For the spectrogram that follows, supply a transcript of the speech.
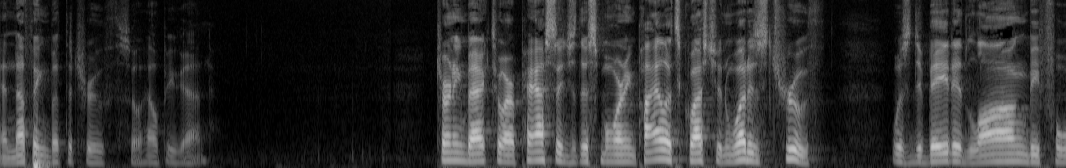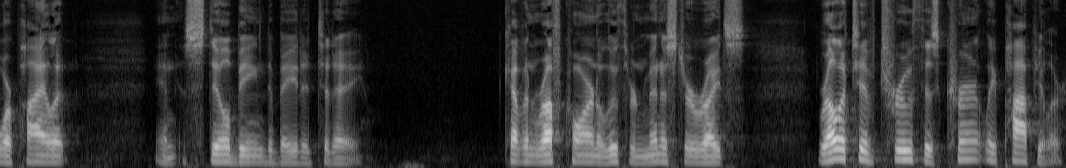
And nothing but the truth, so help you God. Turning back to our passage this morning, Pilate's question, What is truth? Was debated long before Pilate and is still being debated today. Kevin Roughcorn, a Lutheran minister, writes Relative truth is currently popular.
